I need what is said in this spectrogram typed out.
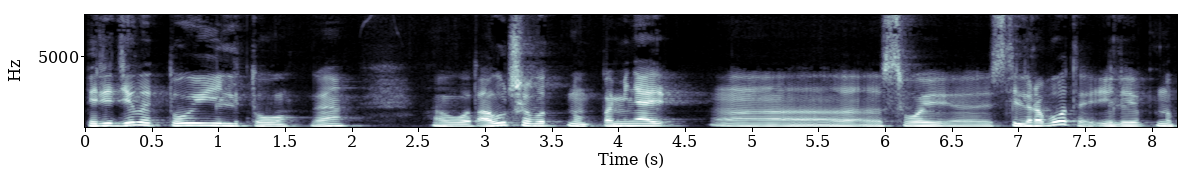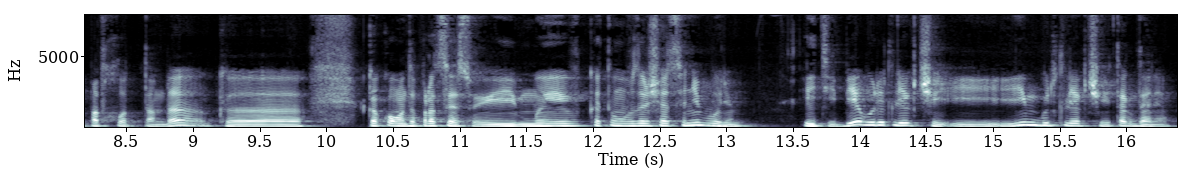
Переделать то или то, да. Вот. А лучше вот, ну, поменяй свой э, стиль работы или ну, подход там, да, к, к какому-то процессу, и мы к этому возвращаться не будем. И тебе будет легче, и им будет легче, и так далее.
